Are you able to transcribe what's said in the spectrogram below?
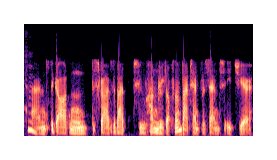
hmm. and the garden describes about 200 of them, about 10% each year.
